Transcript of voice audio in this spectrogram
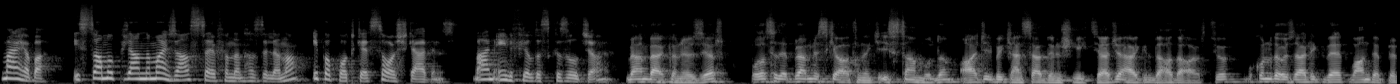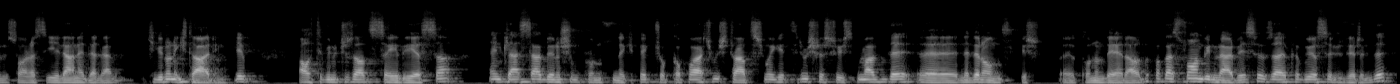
Merhaba, İstanbul Planlama Ajansı tarafından hazırlanan İPA Podcast'a hoş geldiniz. Ben Elif Yıldız Kızılca. Ben Berkan Özyer. Olası deprem riski altındaki İstanbul'da acil bir kentsel dönüşüm ihtiyacı her gün daha da artıyor. Bu konuda özellikle Van depremi sonrası ilan edilen 2012 tarihli 6306 sayılı yasa hem kentsel dönüşüm konusundaki pek çok kapı açmış, tartışma getirmiş ve suistimalde e, neden olmuş bir e, konumda yer aldı. Fakat son günlerde ise özellikle bu yasa üzerinde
